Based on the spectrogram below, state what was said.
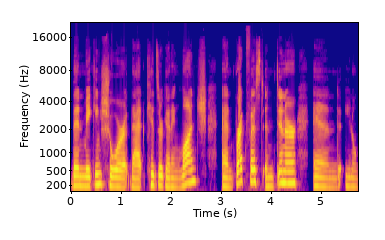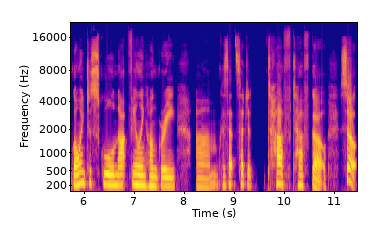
than making sure that kids are getting lunch and breakfast and dinner and, you know, going to school, not feeling hungry. Um, cause that's such a tough, tough go. So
